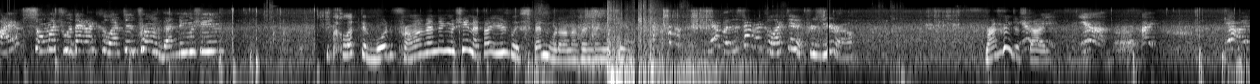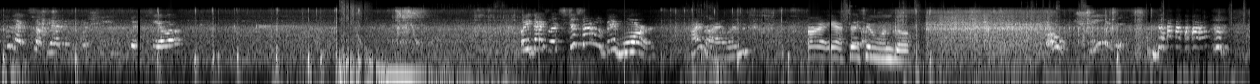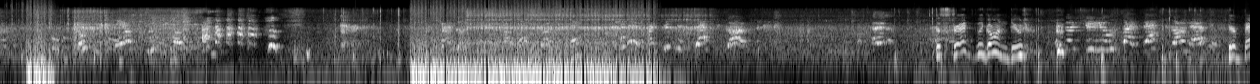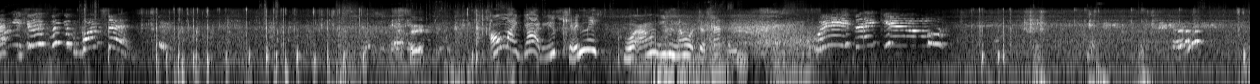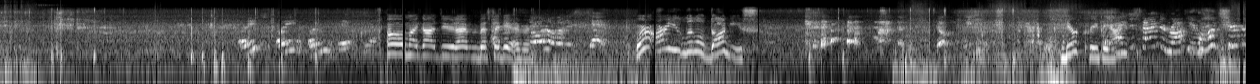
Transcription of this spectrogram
I have so much wood that I collected from a vending machine. You collected wood from a vending machine? I thought you usually spend wood on a vending machine. Yeah, but this time I collected it for zero. Rylan just died. Yeah, I yeah I collect some vending machines with zero. Wait, guys, just have a big war. Hi, Ryland. Alright, yeah, three, two, one, go. Oh Jesus! Those nail shooting buttons. That's a, oh, that's good. That's, I think it's that gun. Distract the gun, dude. I'm gonna shoot you with my best gun ever. You're back. Mommy, can I freaking Bunsen? Oh my god, are you kidding me? Well, I don't even know what just happened. Wait, thank you. Are you, are you, are you there? Yeah. Oh my god, dude, I have the best idea ever. Where are you little doggies? You're creepy. I I just found a rocket launcher.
